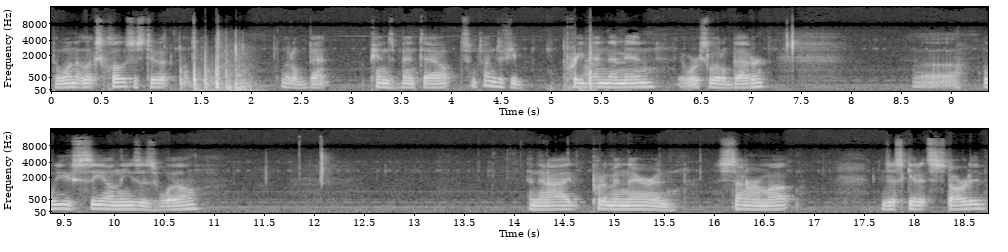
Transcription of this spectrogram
the one that looks closest to it. A little bent pins bent out. Sometimes if you pre-bend them in it works a little better. Uh, we'll use C on these as well. And then I put them in there and center them up just get it started.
